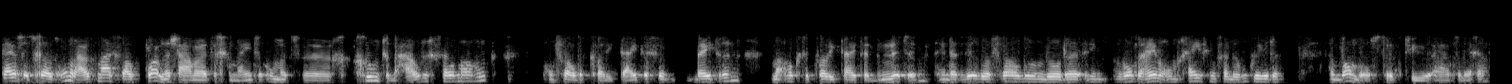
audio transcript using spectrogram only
Tijdens het groot onderhoud maakten we ook plannen samen met de gemeente om het uh, groen te behouden zoveel mogelijk. Om vooral de kwaliteit te verbeteren, maar ook de kwaliteit te benutten. En dat wilden we vooral doen door de, in, rond de hele omgeving van de hoekwierde een wandelstructuur aan te leggen.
